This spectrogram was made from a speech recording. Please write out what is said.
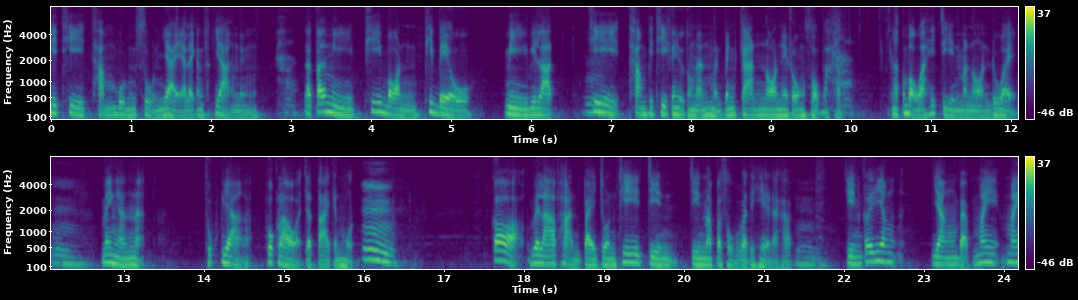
พิธีทำบุญศูนย์ใหญ่อะไรกันสักอย่างหนึ่งครับแล้วก็มีพี่บอลพี่เบล มีวิรัตอืมที่ทำพิธีกันอยู่ตรงนั้น เหมือนเป็นการนอนในโรงศพอะคครัรับบแล้วก็บอกว่าให้จีนมานอนด้วยอืมไม่งั้นน่ะทุกอย่างอะพวกเราอะจะตายกันหมดอืม ก็เวลาผ่านไปจนที่จีนจีนมาประสบอุบัติเหตุอะครับ อืมจีนก็ยังยังแบบไม่ไม่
